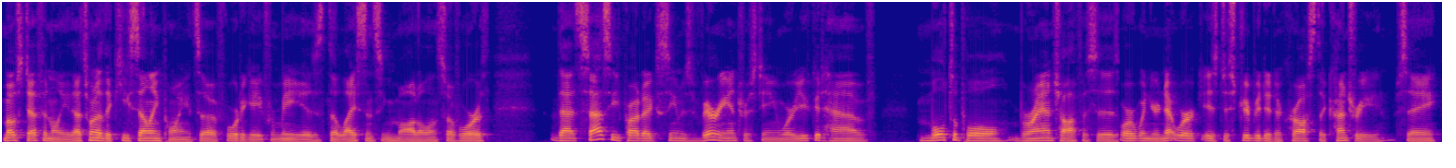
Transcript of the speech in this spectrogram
Most definitely. That's one of the key selling points of FortiGate for me is the licensing model and so forth. That SASE product seems very interesting where you could have multiple branch offices or when your network is distributed across the country, say,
